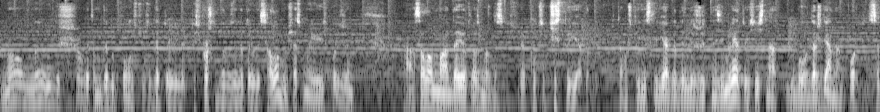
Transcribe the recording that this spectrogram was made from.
Но мы, видишь, в этом году полностью заготовили, то есть в прошлом году заготовили солому, сейчас мы ее используем. А солома дает возможность получить чистую ягоду. Потому что если ягода лежит на земле, то, естественно, от любого дождя она портится,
